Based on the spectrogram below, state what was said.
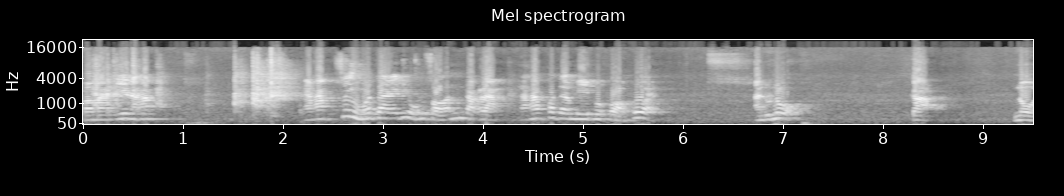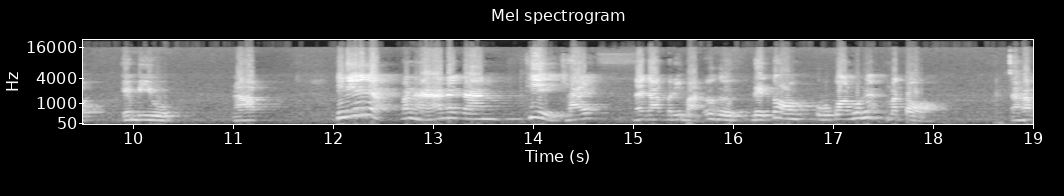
ประมาณนี้นะครับนะครับ ซึ่งหัวใจที่ผมสอนหลักๆนะครับ ก็จะมีประกอบด้วย Arduino กับ Node MBU นะครับ ทีนี้เนี่ยปัญหาในการที่ใช้ในการปฏิบัติก็คือ เด็กต้องเอาอุปกรณ์พวกนี้มาต่อนะครับ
